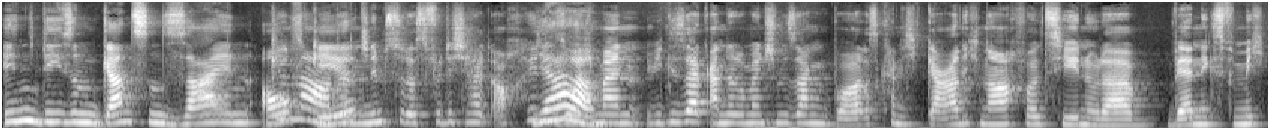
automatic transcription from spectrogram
in diesem ganzen Sein genau, aufgeht. Genau, dann nimmst du das für dich halt auch hin. Ja. So, ich meine, wie gesagt, andere Menschen sagen, boah, das kann ich gar nicht nachvollziehen oder wäre nichts für mich.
